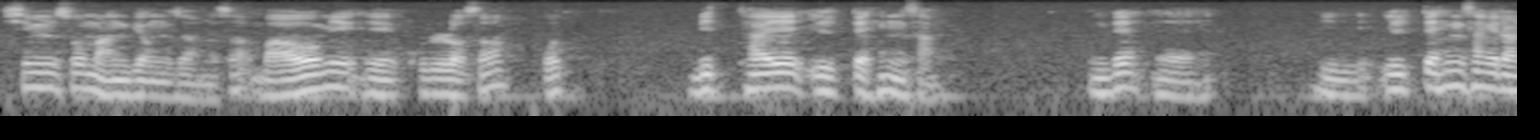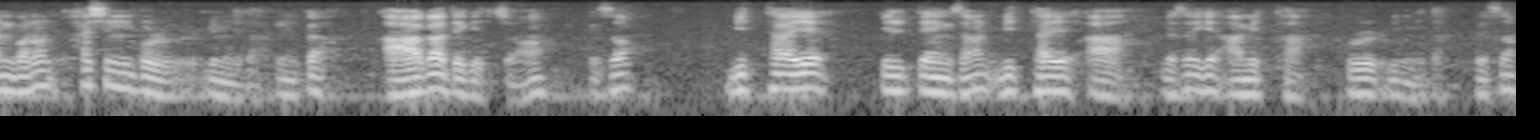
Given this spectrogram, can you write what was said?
심수만경전에서 마음이 굴러서 곧 미타의 일대 행상 근데 예, 이 일대 행상이라는 것은 화신불입니다. 그러니까 아가 되겠죠. 그래서 미타의 일대 행상은 미타의 아 그래서 이게 아미타 불입니다. 그래서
